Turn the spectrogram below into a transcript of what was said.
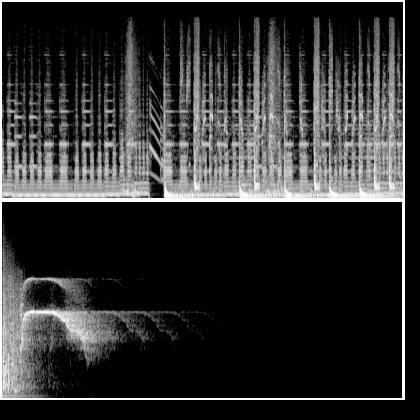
Oh.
